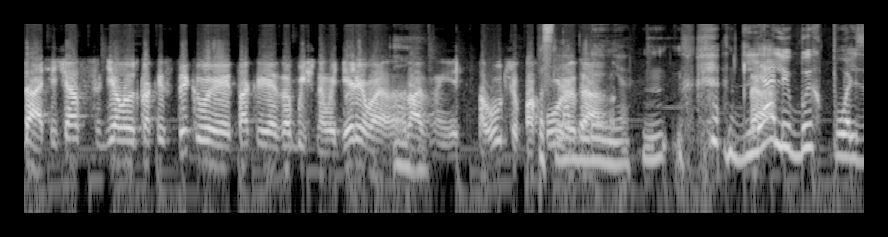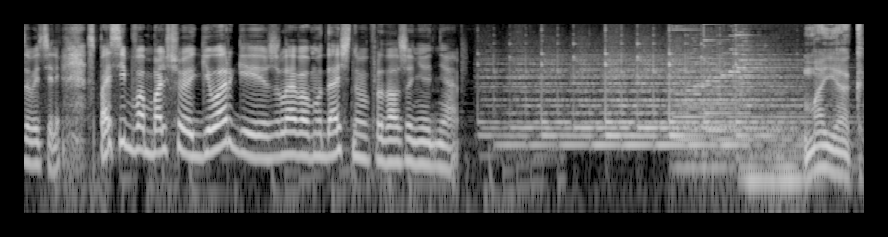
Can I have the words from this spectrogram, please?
Да, сейчас делают как из тыквы, так и из обычного дерева. А. Разные есть. Лучше, похуже, да. Для да. любых пользователей. Спасибо вам большое, Георгий. Желаю вам удачного продолжения дня. Маяк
